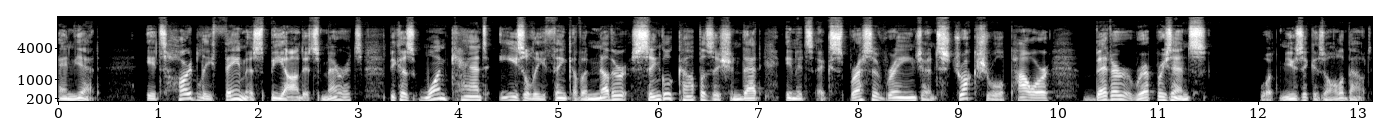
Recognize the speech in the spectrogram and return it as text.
And yet, it's hardly famous beyond its merits because one can't easily think of another single composition that, in its expressive range and structural power, better represents what music is all about.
